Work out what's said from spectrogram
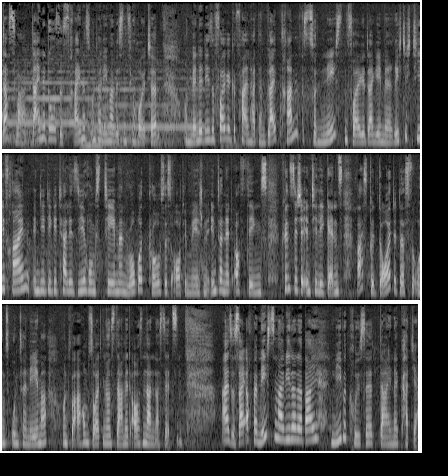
Das war deine Dosis reines Unternehmerwissen für heute. Und wenn dir diese Folge gefallen hat, dann bleib dran bis zur nächsten Folge. Da gehen wir richtig tief rein in die Digitalisierungsthemen, Robot Process Automation, Internet of Things, künstliche Intelligenz. Was bedeutet das für uns Unternehmer und warum sollten wir uns damit auseinandersetzen? Also sei auch beim nächsten Mal wieder dabei. Liebe Grüße, deine Katja.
